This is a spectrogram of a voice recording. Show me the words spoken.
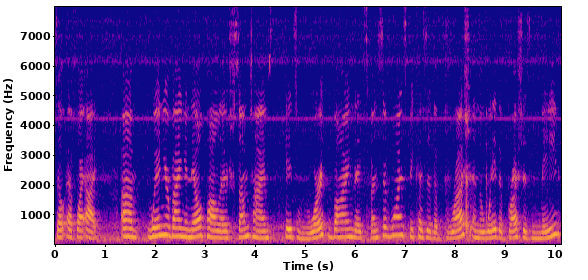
So FYI, um, when you're buying a nail polish, sometimes it's worth buying the expensive ones because of the brush and the way the brush is made.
